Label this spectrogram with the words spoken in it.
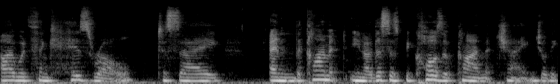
I would think, his role to say, and the climate, you know, this is because of climate change, or the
